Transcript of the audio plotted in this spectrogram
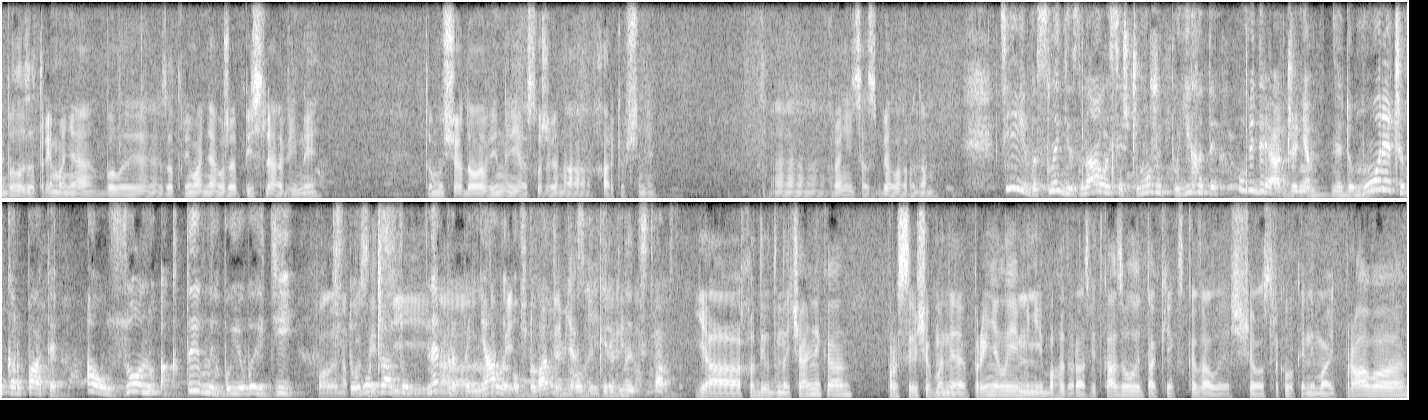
Були затримання, були затримання вже після війни, тому що до війни я служив на Харківщині, границя з Білгородом. Цієї весни дізналися, що можуть поїхати у відрядження не до моря чи в Карпати, а у зону активних бойових дій. З на того часу не припиняли оббивати пороги керівництва. Я ходив до начальника, просив, щоб мене прийняли. Мені багато разів відказували, так як сказали, що строковики не мають права,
